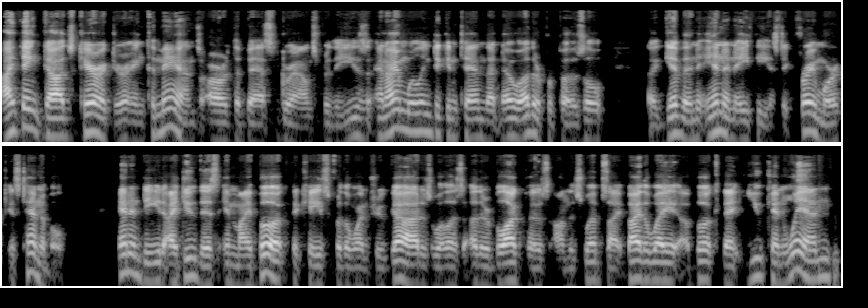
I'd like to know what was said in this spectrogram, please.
I think God's character and commands are the best grounds for these, and I am willing to contend that no other proposal uh, given in an atheistic framework is tenable. And indeed, I do this in my book, The Case for the One True God, as well as other blog posts on this website. By the way, a book that you can win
